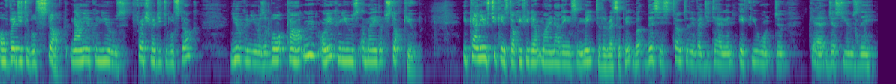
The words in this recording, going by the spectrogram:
of vegetable stock. Now you can use fresh vegetable stock, you can use a bought carton, or you can use a made up stock cube. You can use chicken stock if you don't mind adding some meat to the recipe, but this is totally vegetarian if you want to uh, just use the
